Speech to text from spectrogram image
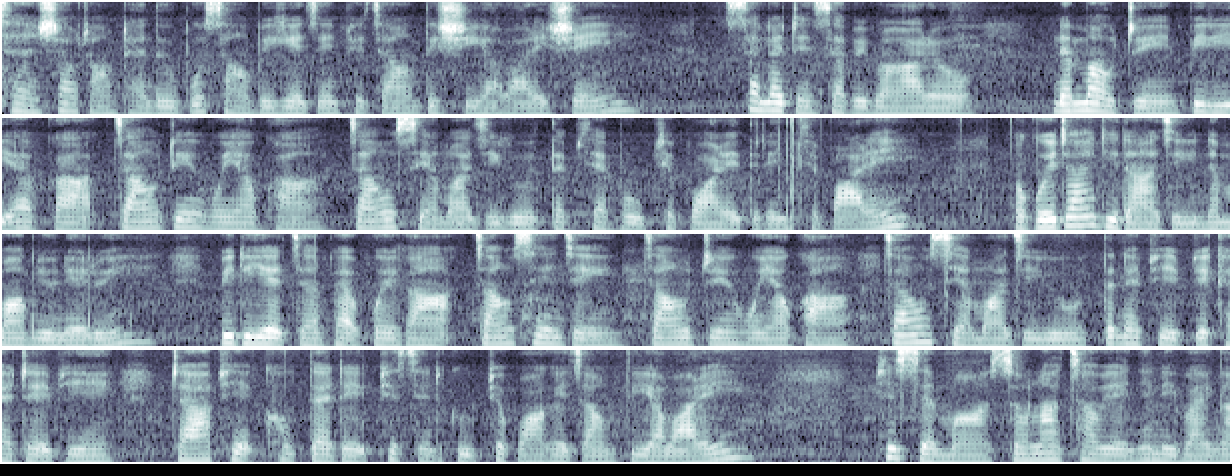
ချန်လျှောက်ထောင်ထံသို့ပို့ဆောင်ပေးခဲ့ခြင်းဖြစ်ကြောင်းသိရှိရပါတယ်ရှင်။ ဆက်လက်တင်ဆက်ပေးမှာကတော့နက်မောက်တွင် PDF ကကျောင်းတင်းဝင်ရောက်ခါကျောင်းဆရာမကြီးကိုတပ်ဖြတ်မှုဖြစ်ပွားတဲ့တဲ့တင်ဖြစ်ပါတယ်။မကွေးတိုင်းဒေသကြီးနမောက်မြို့နယ်တွင် PDF ကျန်းဖတ်ဖွဲ့ကကျောင်းဆင်းချိန်ကျောင်းတွင်ဝင်ရောက်ခါကျောင်းဆရာမကြီးကိုတနက်ဖြစ်ပြစ်ခတ်တဲ့အပြင်ဓားဖြင့်ခုတ်တက်တဲ့ဖြစ်စဉ်တစ်ခုဖြစ်ပွားခဲ့ကြောင်းသိရပါတယ်။ဖြစ်စဉ်မှာဇွန်လ6ရက်ညနေပိုင်းက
